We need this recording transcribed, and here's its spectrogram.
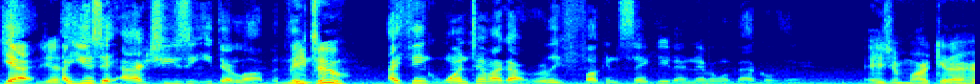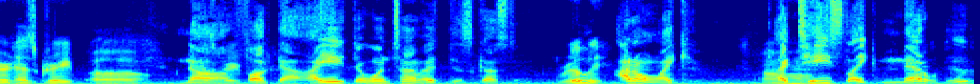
Yeah, Yes. I used to I actually used to eat there a lot, but Me too. I think one time I got really fucking sick, dude. I never went back over there. Asian Market, I heard has great. Uh, Nah, great fuck food. that. I ate there one time. It's disgusting. really? I don't like it. I Oh, taste like metal, dude.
